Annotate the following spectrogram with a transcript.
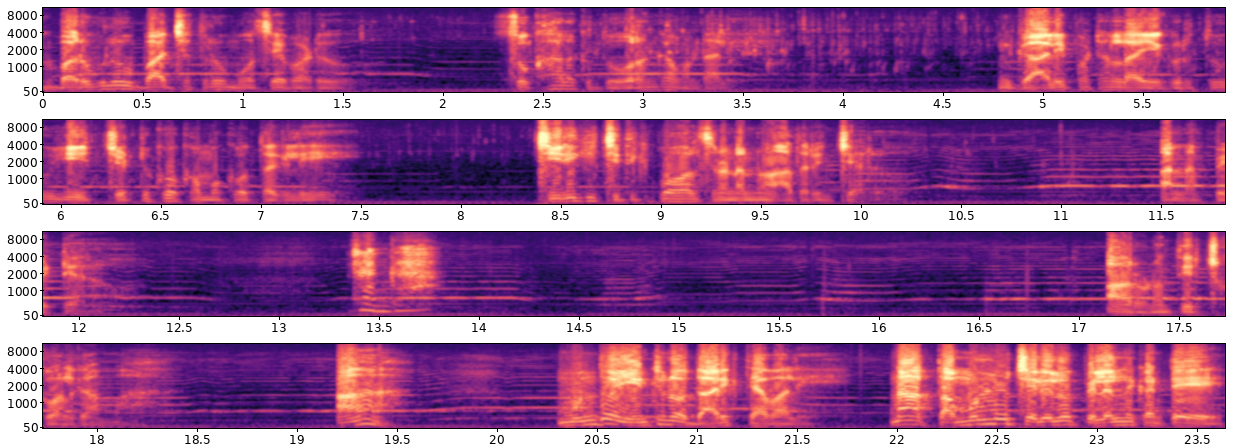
బరువులు బాధ్యతలు మోసేవాడు సుఖాలకు దూరంగా ఉండాలి. గాలిపటంలా ఎగురుతూ ఈ చెట్టుకో కొమ్మకో తగిలి చిరిగి చితికిపోవాల్సిన నన్ను ఆదరించారు. అన్నం పెట్టారు. రంగా. ఆ రుణం తీర్చుకోవాలిగా అమ్మా. ఆ ముందో ఇంటినో దారికి తేవాలి. నా తమ్ముళ్ళు చెల్లెలు పిల్లల్ని కంటే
